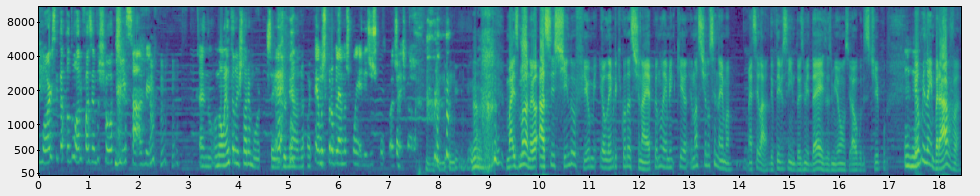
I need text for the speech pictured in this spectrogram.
Morrissey tá todo ano fazendo show aqui, sabe? É, não, não entra na história morta, isso aí, É. Juliana. Temos problemas com eles, desculpa, gente. vai lá. Mas, mano, eu assistindo o filme, eu lembro que quando eu assisti na época, eu não lembro que. Eu não assisti no cinema. Mas sei lá, teve assim, 2010, 2011, algo desse tipo. Uhum. Eu me lembrava,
